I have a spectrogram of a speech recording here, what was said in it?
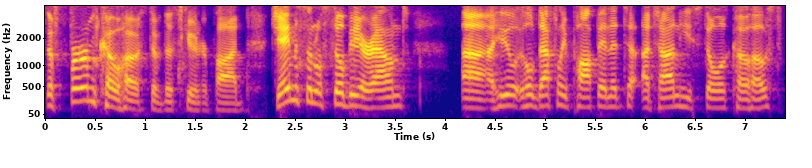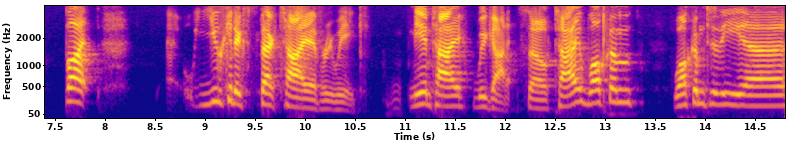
the firm co-host of the Schooner Pod. Jameson will still be around. Uh, he'll he'll definitely pop in a, t- a ton. He's still a co-host, but you can expect Ty every week. Me and Ty, we got it. So Ty, welcome, welcome to the uh,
